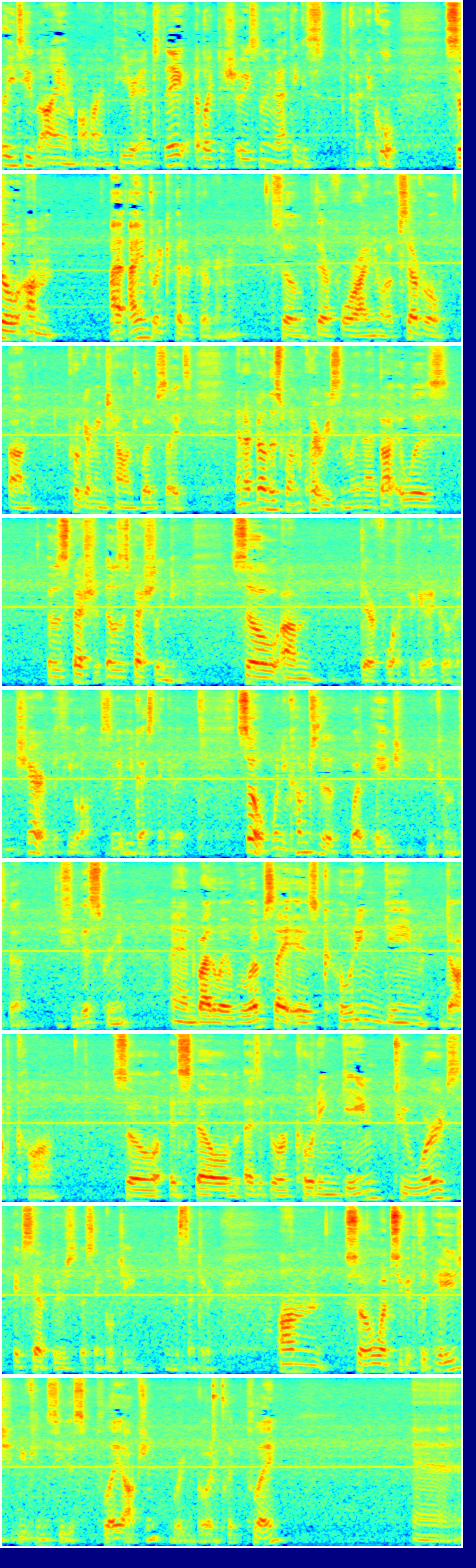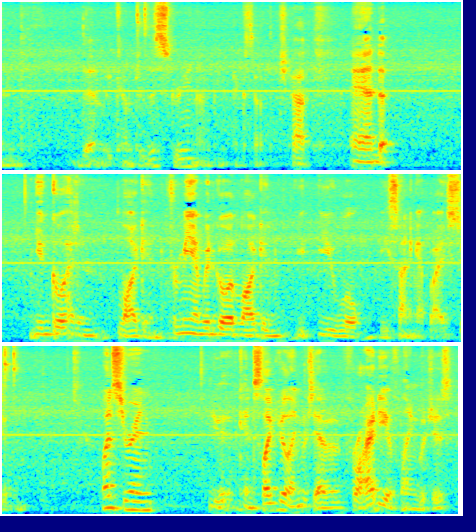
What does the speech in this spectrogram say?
Hello YouTube, I am Arend Peter, and today I'd like to show you something that I think is kind of cool. So, um, I, I, enjoy competitive programming, so therefore I know of several um, programming challenge websites, and I found this one quite recently, and I thought it was it was especially it was especially neat. So, um, therefore I figured I'd go ahead and share it with you all, see what you guys think of it. So, when you come to the web page, you come to the you see this screen, and by the way, the website is codingame.com. So it's spelled as if it were coding game, two words, except there's a single G in the center. Um, so once you get to the page, you can see this play option, where you can go ahead and click play. And then we come to this screen, I'm going to X out the chat, and you can go ahead and log in. For me, I'm going to go ahead and log in. You, you will be signing up, I assume. Once you're in, you can select your language. They have a variety of languages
